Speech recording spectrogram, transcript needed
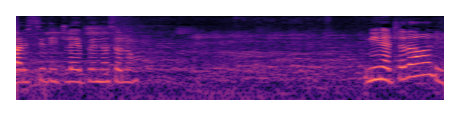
పరిస్థితి? ఇట్లా అయిపోయింది అసలు. నేను ఎట్లా రావాలి?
